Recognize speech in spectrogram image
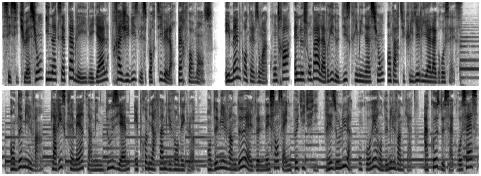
Ces situations, inacceptables et illégales, fragilisent les sportives et leurs performances. Et même quand elles ont un contrat, elles ne sont pas à l'abri de discrimination, en particulier liée à la grossesse. En 2020, Clarisse Kremer termine 12e et première femme du Vendée Globe. En 2022, elle donne naissance à une petite fille, résolue à concourir en 2024. À cause de sa grossesse,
